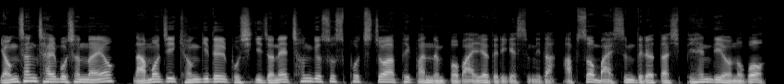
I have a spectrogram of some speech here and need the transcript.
영상 잘 보셨나요? 나머지 경기들 보시기 전에 천교수 스포츠 조합 픽 받는 법 알려드리겠습니다. 앞서 말씀드렸다시피 핸디 언오버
